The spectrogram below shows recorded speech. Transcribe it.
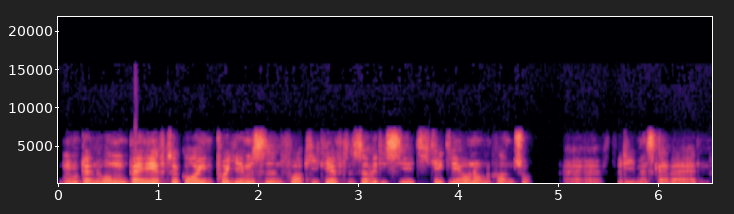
nu den unge bagefter går ind på hjemmesiden for at kigge efter, så vil de se, at de kan ikke lave nogen konto øh, fordi man skal være 18.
